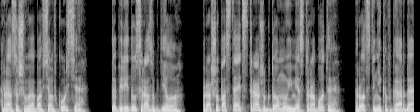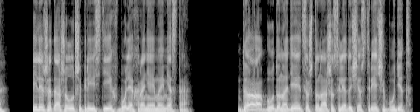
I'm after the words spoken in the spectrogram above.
Раз уж вы обо всем в курсе, то перейду сразу к делу. Прошу поставить стражу к дому и месту работы родственников Гарда, или же даже лучше перевести их в более охраняемое место. Да, буду надеяться, что наша следующая встреча будет,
